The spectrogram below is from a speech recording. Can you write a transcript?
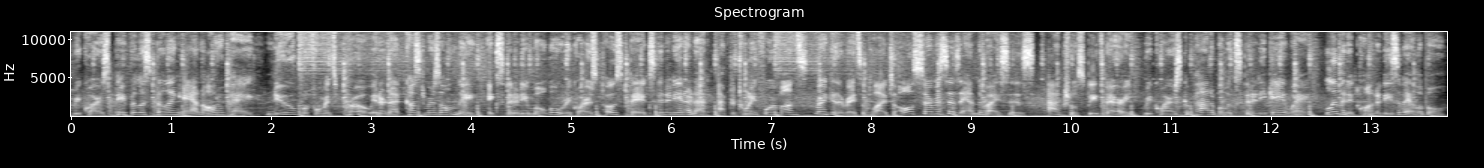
Requires paperless billing and autopay. New Performance Pro Internet customers only. Xfinity Mobile requires post-pay Xfinity Internet. After 24 months, regular rates apply to all services and devices. Actual speed vary. Requires compatible Xfinity Gateway. Limited quantities available.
